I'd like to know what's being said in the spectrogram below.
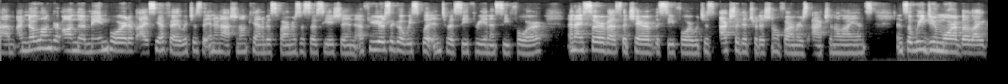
Um, I'm no longer on the main board of ICFA, which is the International Cannabis Farmers Association. A few years ago, we split into a C3 and a C4, and I serve as the chair of the C4, which is actually the Traditional Farmers Action Alliance. And so we do more of the like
